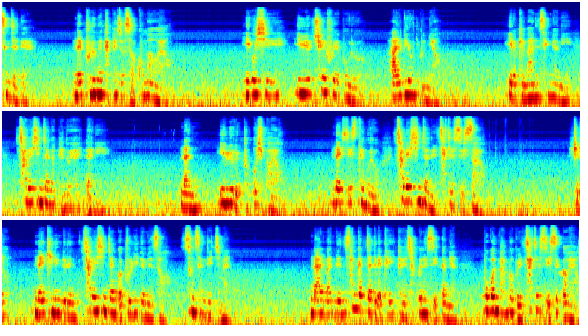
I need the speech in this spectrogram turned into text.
계승자들, 내 부름에 답해줘서 고마워요. 이곳이 인류 최후의 보루, 알비온이군요. 이렇게 많은 생명이 철의 심장 앞에 놓여 있다니. 난 인류를 돕고 싶어요. 내 시스템으로 철의 심장을 찾을 수 있어요. 비록 내 기능들은 철의 심장과 분리되면서 손상됐지만, 날 만든 선각자들의 데이터에 접근할 수 있다면 복원 방법을 찾을 수 있을 거예요.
